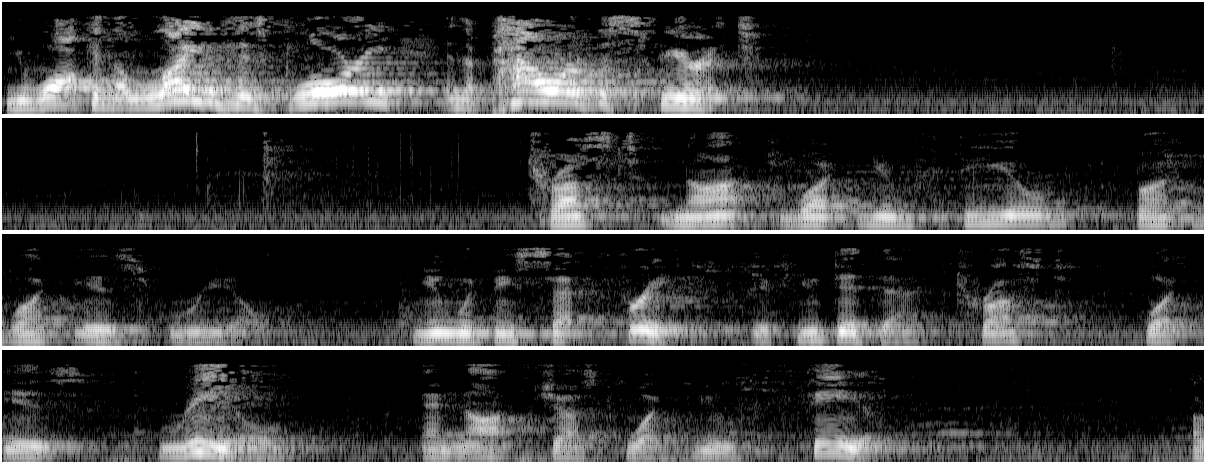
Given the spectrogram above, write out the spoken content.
You walk in the light of His glory and the power of the Spirit. Trust not what you feel, but what is real. You would be set free if you did that. Trust what is real and not just what you feel. A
